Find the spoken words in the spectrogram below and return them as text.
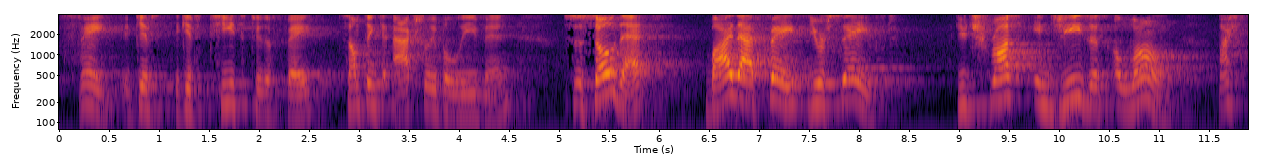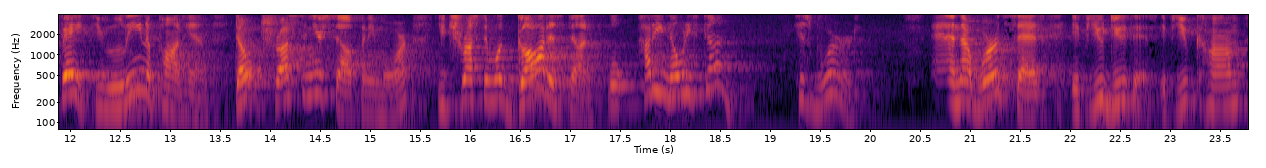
faith. It gives, it gives teeth to the faith, something to actually believe in, so, so that by that faith, you're saved. You trust in Jesus alone. By faith, you lean upon Him. Don't trust in yourself anymore. You trust in what God has done. Well, how do you know what He's done? His Word. And that Word says if you do this, if you come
